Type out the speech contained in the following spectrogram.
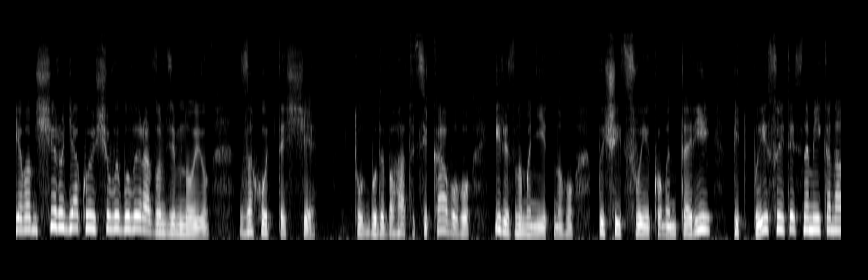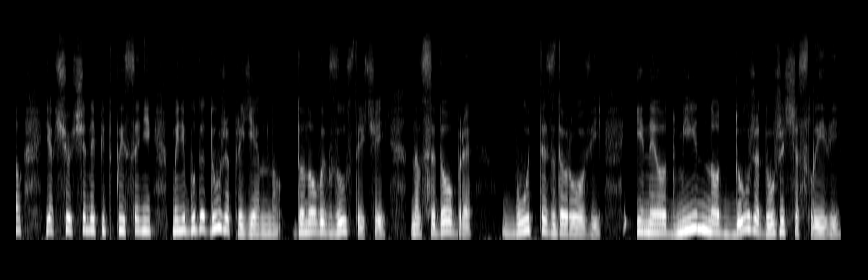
Я вам щиро дякую, що ви були разом зі мною. Заходьте ще. Тут буде багато цікавого і різноманітного. Пишіть свої коментарі, підписуйтесь на мій канал, якщо ще не підписані. Мені буде дуже приємно. До нових зустрічей. На все добре. Будьте здорові і неодмінно дуже-дуже щасливі.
